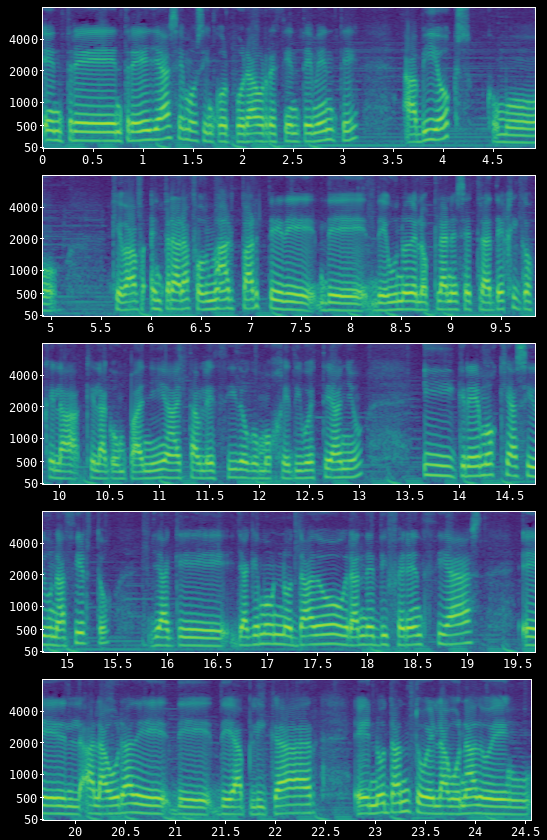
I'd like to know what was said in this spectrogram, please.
Entre, ellas hemos incorporado recientemente a Biox, como que va a entrar a formar parte de, uno de los planes estratégicos que la, compañía ha establecido como objetivo este año. Y creemos que ha sido un acierto, ya que, ya que hemos notado grandes diferencias a la hora de, aplicar eh, no tanto el abonado en,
